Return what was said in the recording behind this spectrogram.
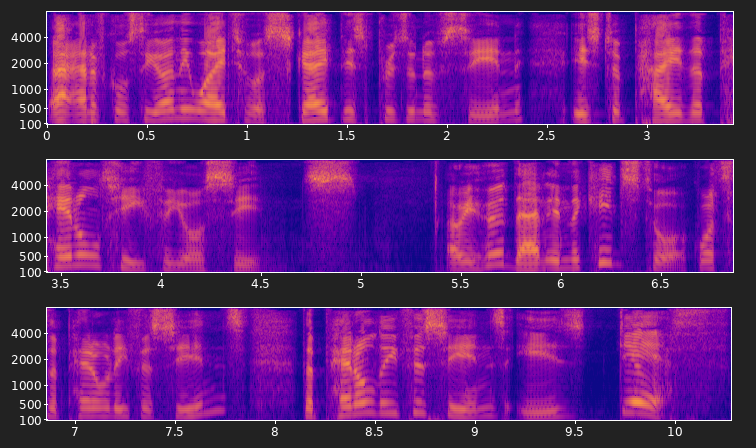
And of course, the only way to escape this prison of sin is to pay the penalty for your sins. Oh, we heard that in the kids' talk. What's the penalty for sins? The penalty for sins is death.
